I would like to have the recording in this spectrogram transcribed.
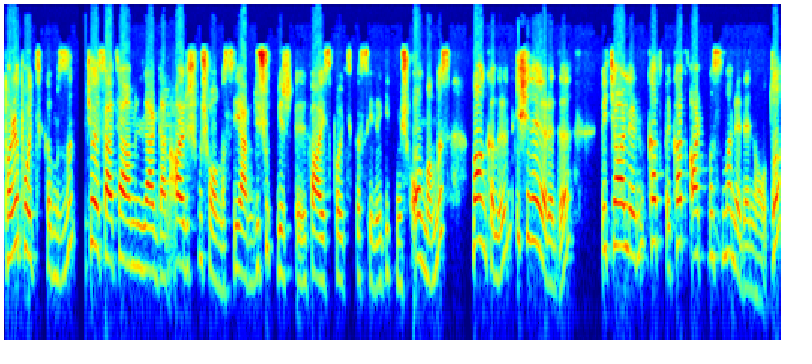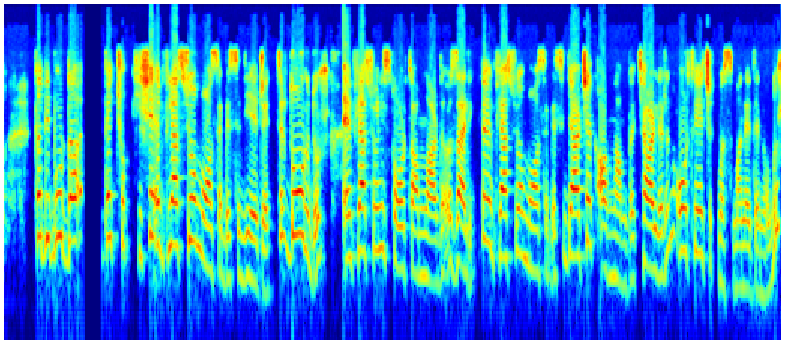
para politikamızın küresel teamüllerden ayrışmış olması yani düşük bir e, faiz politikasıyla gitmiş olmamız bankaların işine yaradı ve karlarının kat be kat artmasına neden oldu. Tabi burada pek çok kişi enflasyon muhasebesi diyecektir. Doğrudur. Enflasyonist ortamlarda özellikle enflasyon muhasebesi gerçek anlamda karların ortaya çıkmasına neden olur.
